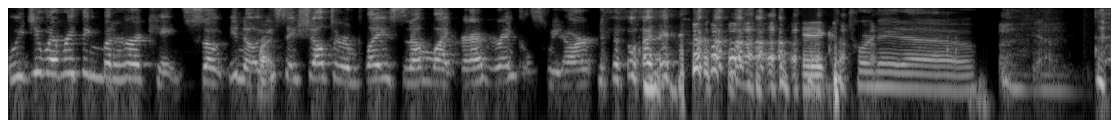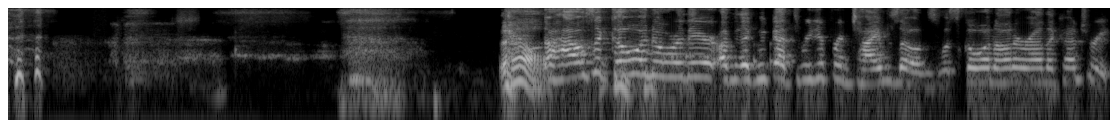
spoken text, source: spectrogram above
we do everything but hurricanes. So you know, right. you say shelter in place, and I'm like, grab your ankle, sweetheart. like, tornado. Yeah. So how's it going over there? I mean, like we've got three different time zones. What's going on around the country?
